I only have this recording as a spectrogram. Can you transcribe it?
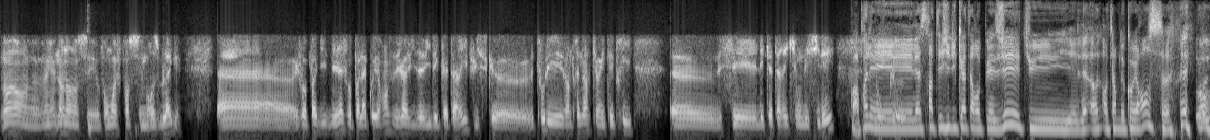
Non, non, euh, non, non, non, c'est pour moi, je pense c'est une grosse blague. Euh, je vois pas déjà, je vois pas la cohérence déjà vis-à-vis des Qataris, puisque tous les entraîneurs qui ont été pris, euh, c'est les Qataris qui ont décidé. Bon, Après, les, Donc, euh, la stratégie du Qatar au PSG, tu, en, en termes de cohérence, bon, Oui.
